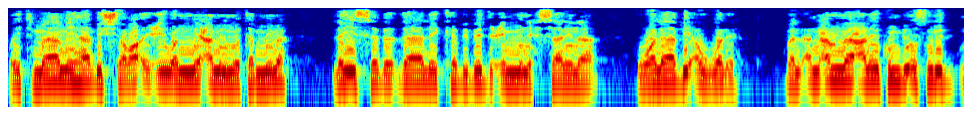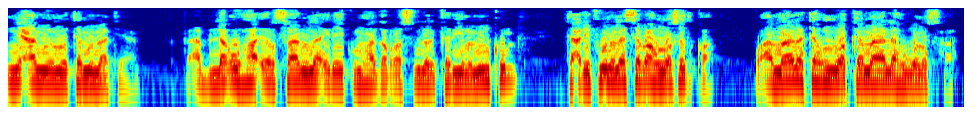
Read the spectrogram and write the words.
وإتمامها بالشرائع والنعم المتممة ليس ذلك ببدع من إحساننا ولا بأوله بل أنعمنا عليكم بأصول النعم ومتمماتها. فأبلغها إرسالنا إليكم هذا الرسول الكريم منكم تعرفون نسبه وصدقه وأمانته وكماله ونصحه.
